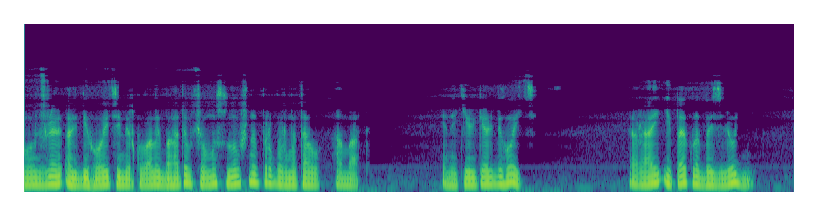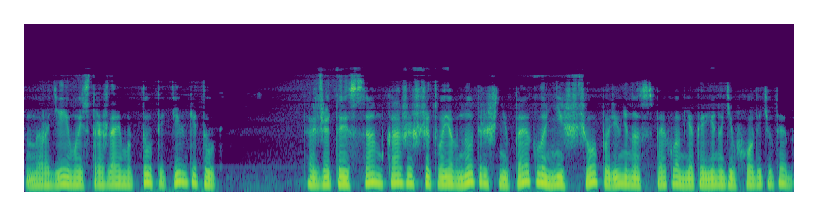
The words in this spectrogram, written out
Отже, альбігойці міркували багато в чому слушно пробурмотав Амат і не тільки альбігойці. Рай і пекло безлюдні. Ми радіємо і страждаємо тут і тільки тут. Адже ти сам кажеш, що твоє внутрішнє пекло ніщо порівняно з пеклом, яке іноді входить у тебе.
